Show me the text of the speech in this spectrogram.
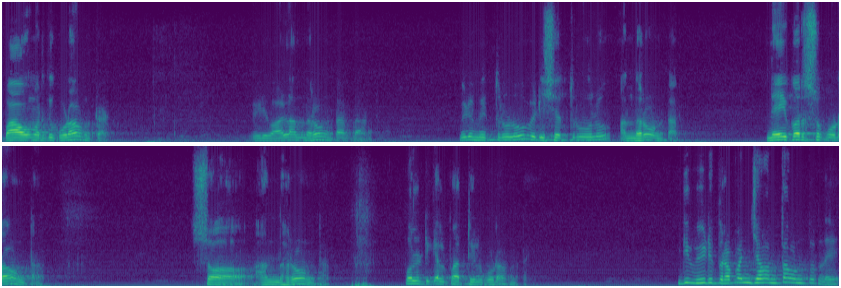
బావమరిది కూడా ఉంటాడు. వీడి వాళ్ళందరూ ఉంటారు దాంట్లో. వీడి మిత్రులు వీడి శత్రువులు అందరూ ఉంటారు. నైబర్స్ కూడా ఉంటారు. సో అందరూ ఉంటారు. పొలిటికల్ పార్టీలు కూడా ఉంటాయి. ఇది వీడి ప్రపంచం అంతా ఉంటుంది.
